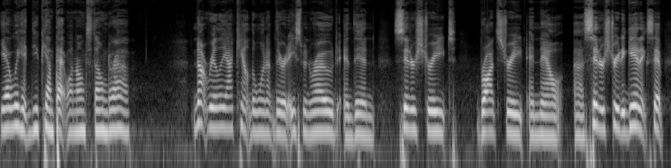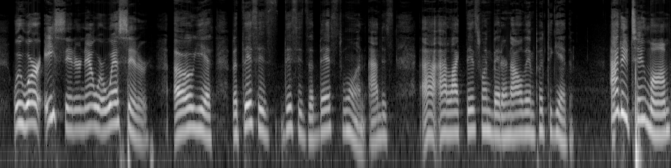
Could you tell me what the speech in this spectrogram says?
Yeah, we had. You count that one on Stone Drive? Not really. I count the one up there at Eastman Road, and then Center Street, Broad Street, and now uh, Center Street again. Except we were East Center, now we're West Center. Oh yes, but this is this is the best one. I just I, I like this one better than all them put together. I do too, Mom.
